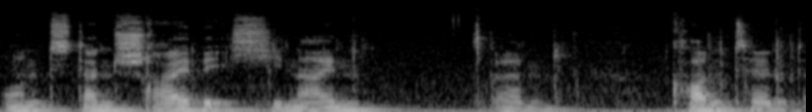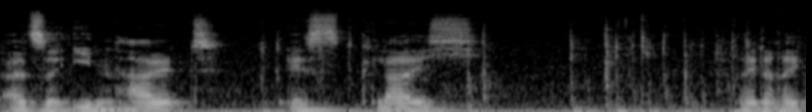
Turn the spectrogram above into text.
und dann schreibe ich hinein ähm, Content, also Inhalt ist gleich Frederik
